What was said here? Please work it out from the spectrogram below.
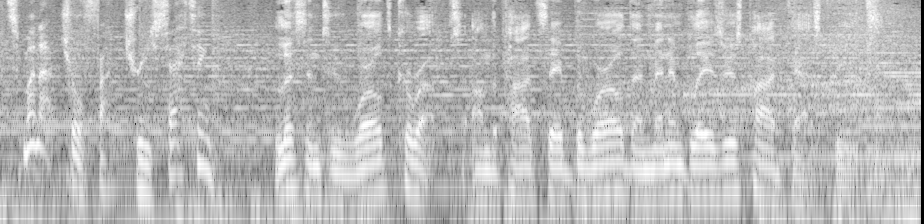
It's my natural factory setting. Listen to World Corrupt on the Pod Save the World and Men in Blazers podcast feeds.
